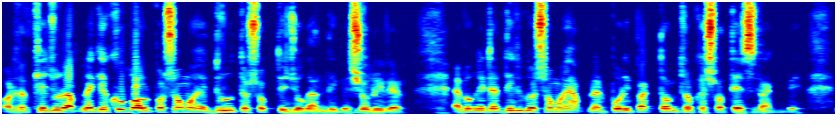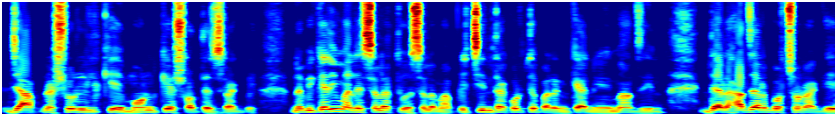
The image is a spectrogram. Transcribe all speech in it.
অর্থাৎ খেজুর আপনাকে খুব অল্প সময়ে দ্রুত শক্তি যোগান দিবে শরীরের এবং এটা দীর্ঘ সময় আপনার পরিপাকতন্ত্রকে সতেজ রাখবে যা আপনার শরীরকে মনকে সতেজ রাখবে। নবী করিম আলি সাল্লাম আপনি চিন্তা করতে পারেন ক্যান ইউ ইমাজিন দেড় হাজার বছর আগে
